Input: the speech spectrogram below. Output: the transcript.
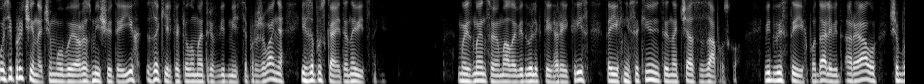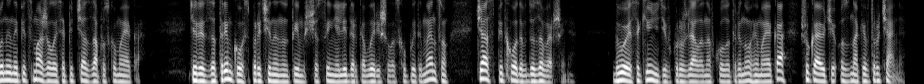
Ось і причина, чому ви розміщуєте їх за кілька кілометрів від місця проживання і запускаєте на відстані. Ми з Менсою мали відволікти Грей Кріс та їхні секюніти на час запуску. відвести їх подалі від ареалу, щоб вони не підсмажилися під час запуску маяка. Через затримку, спричинену тим, що синя лідерка вирішила схопити Менсу, час підходив до завершення. Двоє секюнітів кружляли навколо триноги маяка, шукаючи ознаки втручання,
